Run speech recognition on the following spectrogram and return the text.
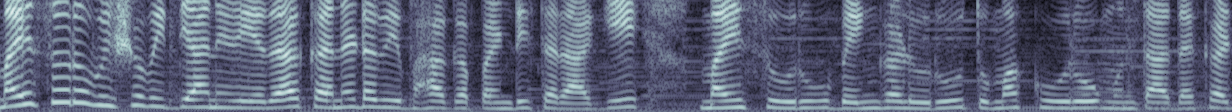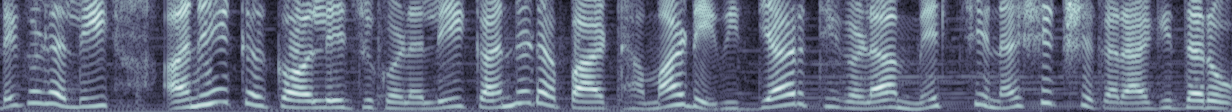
ಮೈಸೂರು ವಿಶ್ವವಿದ್ಯಾನಿಲಯದ ಕನ್ನಡ ವಿಭಾಗ ಪಂಡಿತರಾಗಿ ಮೈಸೂರು, ಬೆಂಗಳೂರು, ತುಮಕೂರು ಮುಂತಾದ ಕಡೆಗಳಲ್ಲಿ ಅನೇಕ ಕಾಲೇಜುಗಳಲ್ಲಿ ಕನ್ನಡ ಪಾಠ ಮಾಡಿ ವಿದ್ಯಾರ್ಥಿಗಳ ಮೆಚ್ಚಿನ ಶಿಕ್ಷಕರಾಗಿದ್ದರು.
